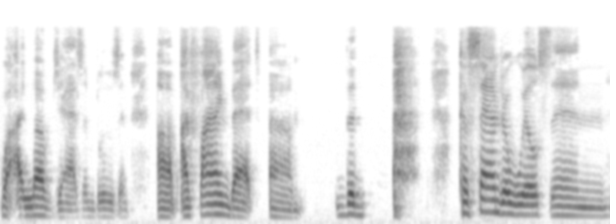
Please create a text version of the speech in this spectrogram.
Well, I love jazz and blues, and um, I find that um, the Cassandra Wilson,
